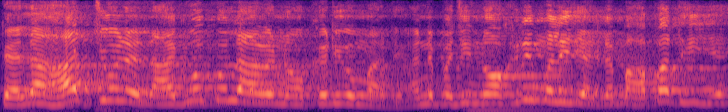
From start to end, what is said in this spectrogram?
પહેલાં હાથ જોડે, લાગવકો લાવે નોકરીઓ માટે અને પછી નોકરી મળી જાય એટલે બાપા થઈ જાય.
